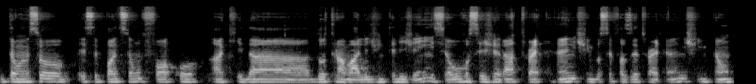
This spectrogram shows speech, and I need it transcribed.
então, isso, esse pode ser um foco aqui da, do trabalho de inteligência, ou você gerar threat hunting, você fazer threat hunting. Então,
